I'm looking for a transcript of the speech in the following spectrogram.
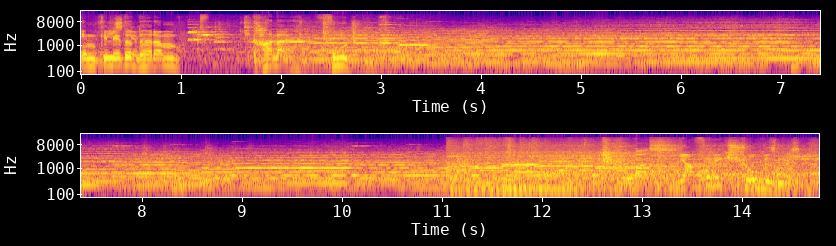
इनके लिए तो धर्म खाना है फ़ूड बस। या फिर एक शो बिज़नेस है।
